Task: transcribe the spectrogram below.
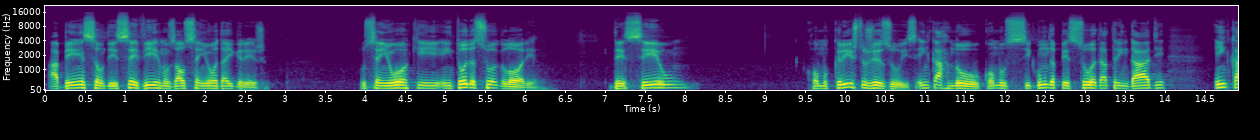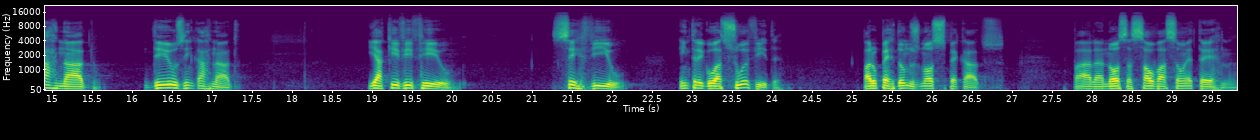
a bênção de servirmos ao Senhor da igreja. O Senhor que em toda a sua glória desceu como Cristo Jesus encarnou como segunda pessoa da Trindade, encarnado, Deus encarnado. E aqui viveu, serviu, entregou a sua vida para o perdão dos nossos pecados, para a nossa salvação eterna.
